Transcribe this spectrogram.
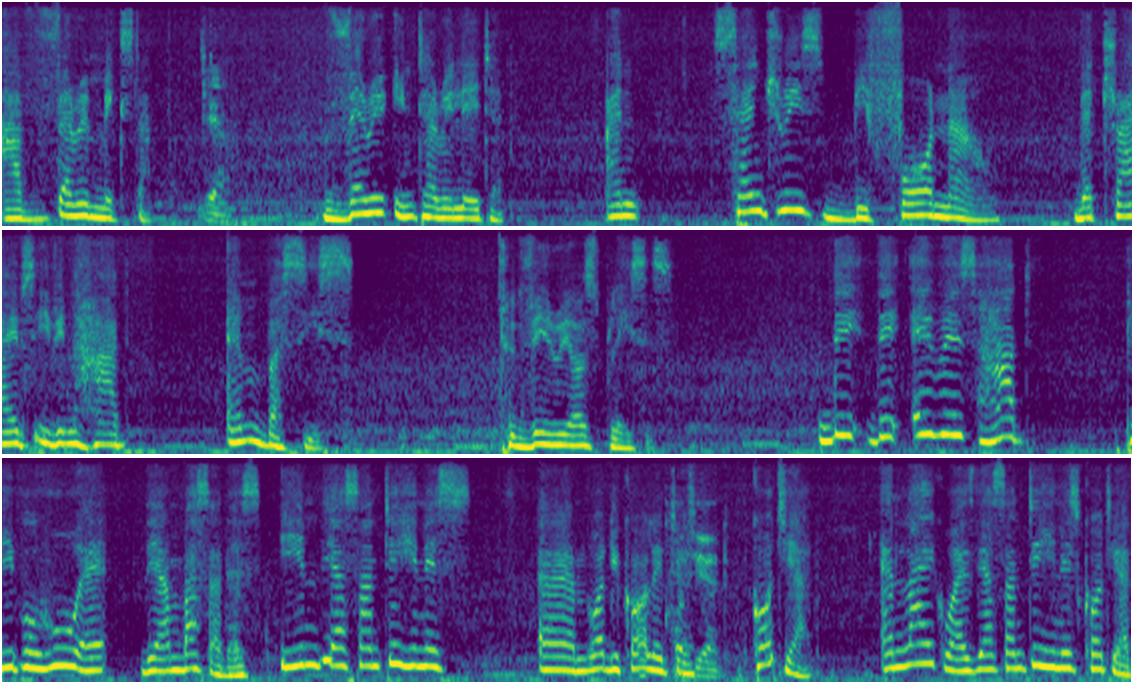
are very mixed up, Yeah. very interrelated, and centuries before now, the tribes even had embassies to various places. They they always had people who were the ambassadors in their Santihines, um, what do you call it? Courtyard. courtyard. And likewise, their Santihines courtyard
